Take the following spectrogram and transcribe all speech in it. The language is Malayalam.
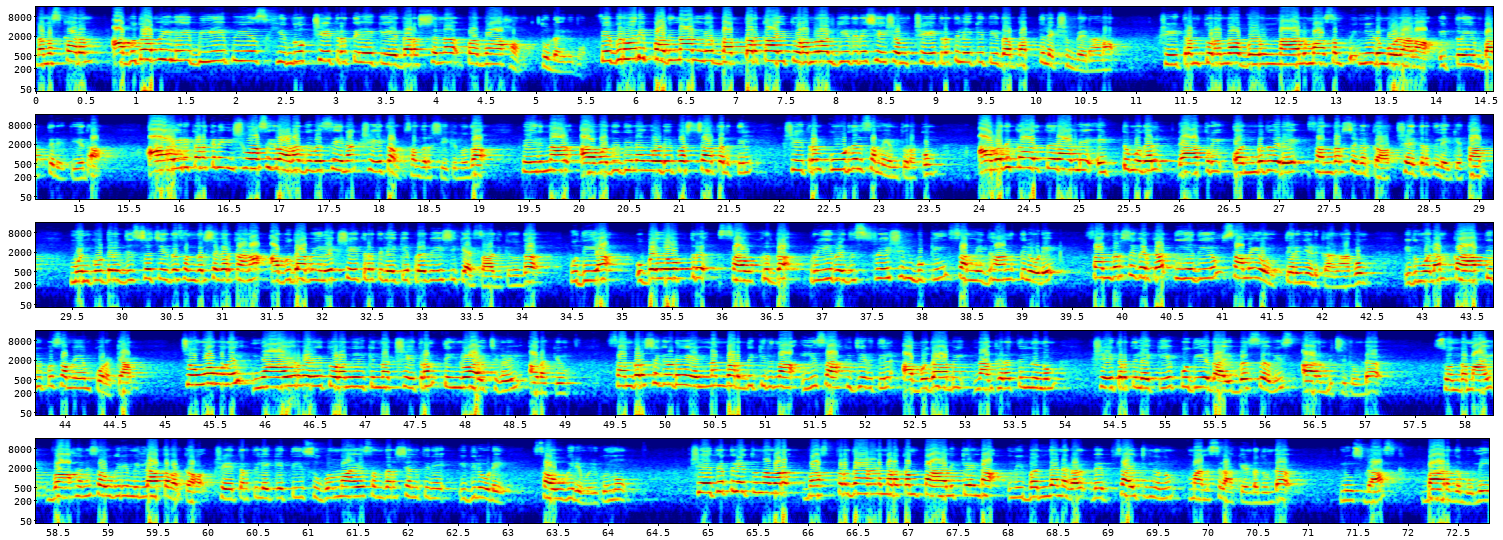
നമസ്കാരം. അബുദാബിയിലെ B A P S Hindu ക്ഷേത്രത്തിലേക്ക് ദർശന പ്രവാഹം തുടരുന്നു. ഫെബ്രുവരി പതിനാലിന് ഭക്തർക്കായി തുറന്നു നൽകിയതിനു ശേഷം ക്ഷേത്രത്തിലേക്ക് എത്തിയത് പത്ത് ലക്ഷം പേരാണ്. ക്ഷേത്രം തുറന്ന് വെറും നാലു മാസം പിന്നിടുമ്പോഴാണ് ഇത്രയും ഭക്തരെത്തിയത്. ആയിരക്കണക്കിന് വിശ്വാസികളാണ് ദിവസേന ക്ഷേത്രം സന്ദർശിക്കുന്നത്. പെരുന്നാൾ അവധി ദിനങ്ങളുടെ പശ്ചാത്തലത്തിൽ ക്ഷേത്രം കൂടുതൽ സമയം തുറക്കും. അവധിക്കാലത്ത് രാവിലെ എട്ട് മുതൽ രാത്രി ഒൻപത് വരെ സന്ദർശകർക്ക് ക്ഷേത്രത്തിലേക്ക് എത്താം. മുൻകൂട്ടി രജിസ്റ്റർ ചെയ്ത സന്ദർശകർക്കാണ് അബുദാബിയിലെ ക്ഷേത്രത്തിലേക്ക് പ്രവേശിക്കാൻ സാധിക്കുന്നത്. പുതിയ ഉപയോക്തൃ സൗഹൃദ പ്രീ രജിസ്ട്രേഷൻ ബുക്കിംഗ് സംവിധാനത്തിലൂടെ സന്ദർശകർക്ക് തീയതിയും സമയവും തിരഞ്ഞെടുക്കാനാകും. ഇതുമൂലം കാത്തിരിപ്പ് സമയം കുറയ്ക്കാം. ചൊവ്വ മുതൽ ഞായർ വരെ തുറന്നിരിക്കുന്ന ക്ഷേത്രം തിങ്കളാഴ്ചകളിൽ അടയ്ക്കും. സന്ദർശകരുടെ എണ്ണം വർദ്ധിക്കുന്ന ഈ സാഹചര്യത്തിൽ അബുദാബി നഗരത്തിൽ നിന്നും ക്ഷേത്രത്തിലേക്ക് പുതിയതായി ബസ് സർവീസ് ആരംഭിച്ചിട്ടുണ്ട്. സ്വന്തമായി വാഹന സൗകര്യമില്ലാത്തവർക്ക് ക്ഷേത്രത്തിലേക്ക് എത്തി സുഗമമായ സന്ദർശനത്തിന് ഇതിലൂടെ സൗകര്യമൊരുക്കുന്നു. ക്ഷേത്രത്തിലെത്തുന്നവർ വസ്ത്രധാരണമടക്കം പാലിക്കേണ്ട നിബന്ധനകൾ വെബ്സൈറ്റിൽ നിന്നും മനസ്സിലാക്കേണ്ടതുണ്ട്. News desk Bharathabhoomi.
